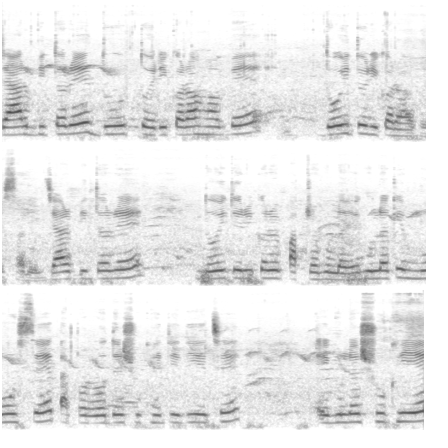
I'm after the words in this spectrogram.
যার ভিতরে দুধ তৈরি করা হবে, দই তৈরি করা হবে সরি যার ভিতরে দই তৈরি করবে পাত্রগুলো, এগুলোকে মুছে তারপর রোদে শুকাইতে দিয়েছে, এগুলো শুকিয়ে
